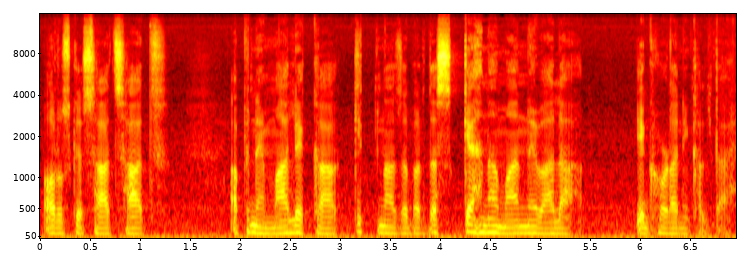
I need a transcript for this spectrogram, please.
اور اس کے ساتھ ساتھ اپنے مالک کا کتنا زبردست کہنا ماننے والا یہ گھوڑا نکلتا ہے۔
